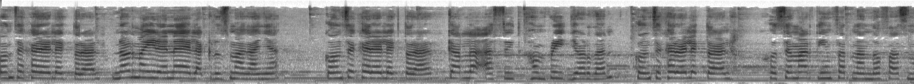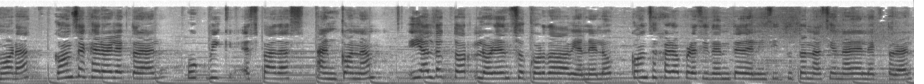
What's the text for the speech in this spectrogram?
consejera electoral Norma Irene de la Cruz Magaña, consejera electoral Carla Astrid Humphrey Jordan, consejero electoral José Martín Fernando Faz Mora, consejero electoral Ukvik Espadas Ancona, y al doctor Lorenzo Córdoba Vianelo, consejero presidente del Instituto Nacional Electoral,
